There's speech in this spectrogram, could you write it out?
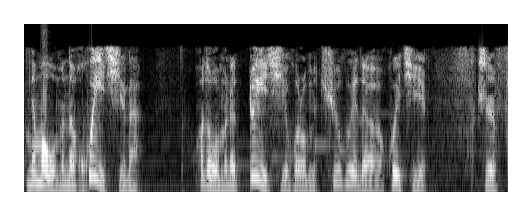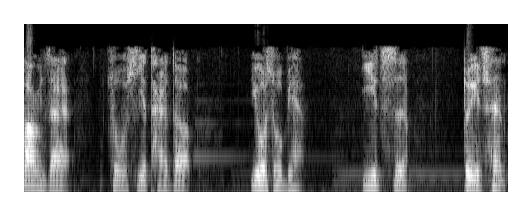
那么我们的会旗呢？或者我们的队旗或者我们区会的会旗是放在主席台的右手边，依次对称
